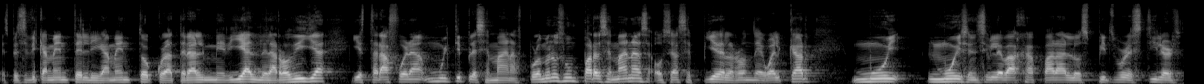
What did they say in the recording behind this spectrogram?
específicamente el ligamento colateral medial de la rodilla y estará fuera múltiples semanas, por lo menos un par de semanas, o sea, se pierde la ronda de wildcard, muy, muy sensible baja para los Pittsburgh Steelers.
